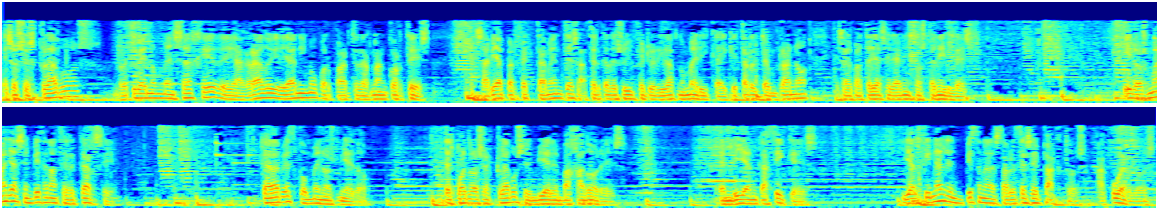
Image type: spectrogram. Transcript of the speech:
Esos esclavos reciben un mensaje de agrado y de ánimo por parte de Hernán Cortés. Sabía perfectamente acerca de su inferioridad numérica y que tarde o temprano esas batallas serían insostenibles. Y los mayas empiezan a acercarse, cada vez con menos miedo. Después de los esclavos envían embajadores, envían caciques, y al final empiezan a establecerse pactos, acuerdos.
